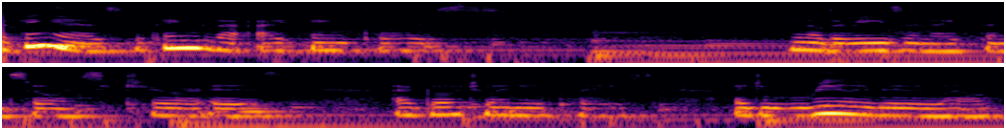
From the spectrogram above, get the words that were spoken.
the thing is, the thing that I think was, you know, the reason I've been so insecure is I go to a new place. I do really, really well.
